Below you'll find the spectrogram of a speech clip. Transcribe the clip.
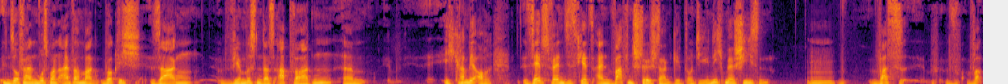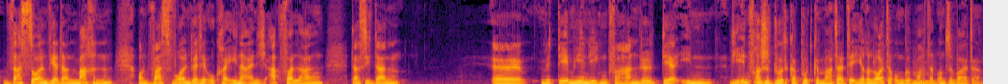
insofern muss man einfach mal wirklich sagen, wir müssen das abwarten. Ähm, ich kann mir auch, selbst wenn es jetzt einen Waffenstillstand gibt und die nicht mehr schießen, mhm. was was sollen wir dann machen und was wollen wir der Ukraine eigentlich abverlangen, dass sie dann äh, mit demjenigen verhandelt, der ihnen die Infrastruktur kaputt gemacht hat, der ihre Leute umgebracht mhm. hat und so weiter.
